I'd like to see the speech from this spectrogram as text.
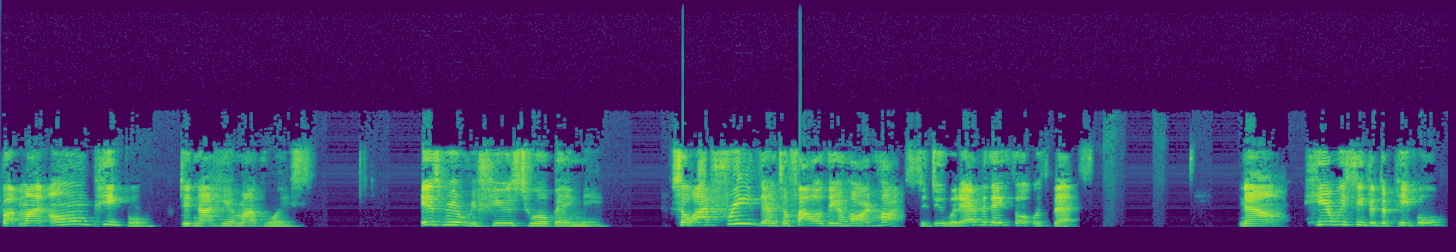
But my own people did not hear my voice. Israel refused to obey me. So I freed them to follow their hard hearts, to do whatever they thought was best. Now, here we see that the people,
